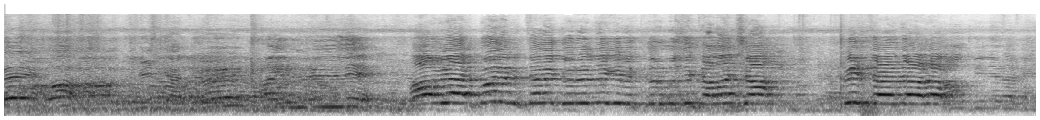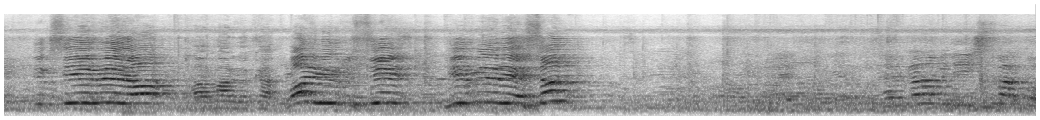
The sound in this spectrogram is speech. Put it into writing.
Eyvah! Bil geldi. Hayırlı. Abiler böyle bir tane görüldüğü gibi kırmızı kalaça. Bir tane de Arap. Al 1 lira benim. İkisi 20 lira. Var var Gökhan. Var 20'si 20 liraya sat. Serkan abi değişti bak bu.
